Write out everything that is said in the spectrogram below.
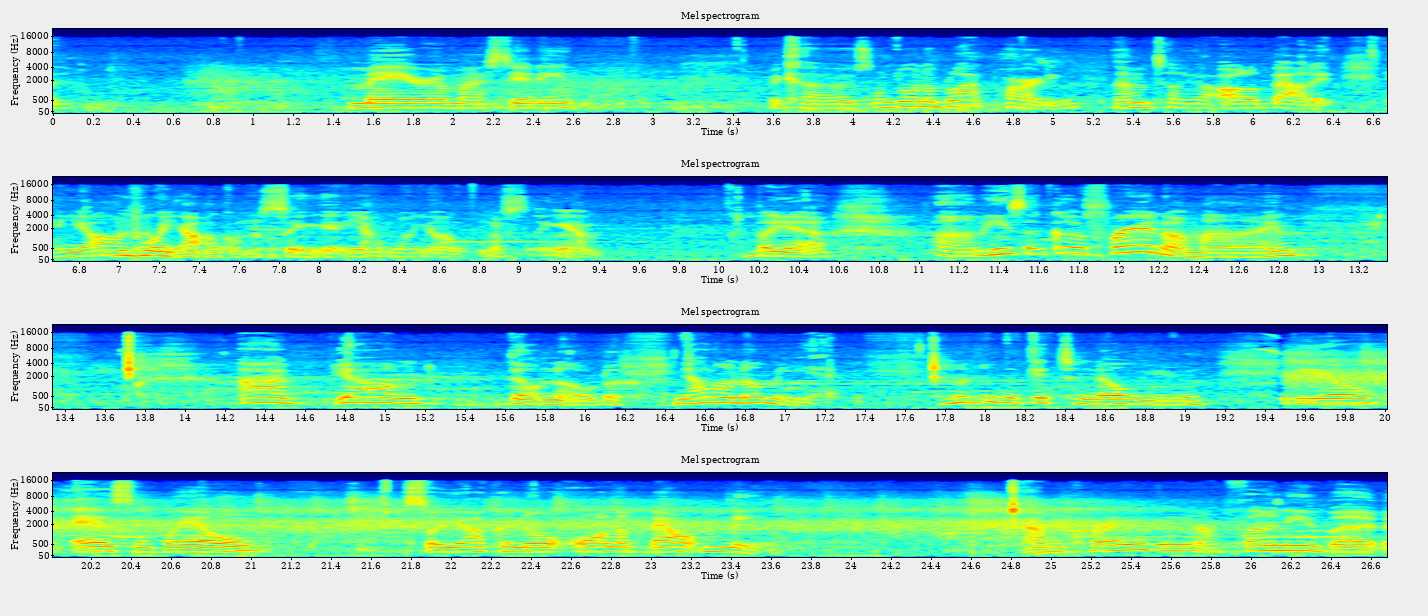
The mayor of my city because I'm doing a block party. I'm gonna tell y'all all about it, and y'all know y'all gonna see it. Y'all know y'all gonna see him. But yeah, um, he's a good friend of mine. I y'all don't know the y'all don't know me yet. I'm gonna do a get to know you video as well, so y'all can know all about me. I'm crazy, I'm funny, but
